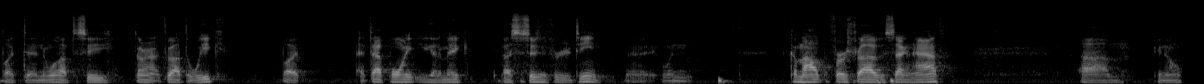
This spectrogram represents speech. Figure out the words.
but then we'll have to see throughout the week. But at that point, you got to make the best decision for your team. Uh, when you come out the first drive of the second half, um, you know,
